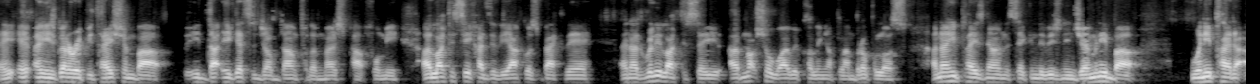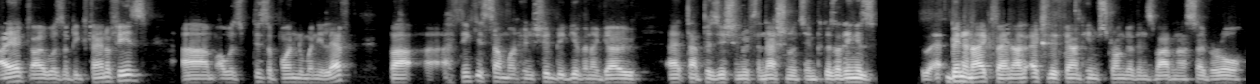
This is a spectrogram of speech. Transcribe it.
he he's got a reputation, but he, he gets the job done for the most part for me. I'd like to see Hadzidiakos back there, and I'd really like to see. I'm not sure why we're calling up Lambropoulos. I know he plays now in the second division in Germany, but when he played at AEK, I was a big fan of his. Um, I was disappointed when he left, but I think he's someone who should be given a go at that position with the national team because I think he's been an AEK fan. I actually found him stronger than Svarnas overall.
